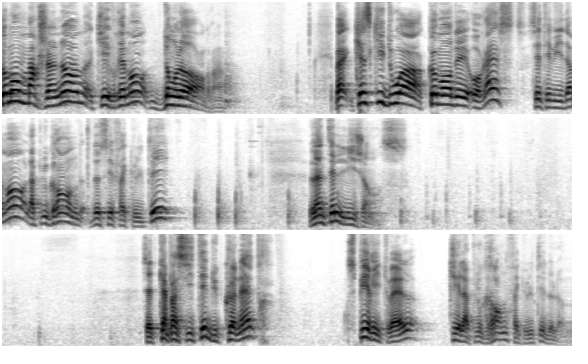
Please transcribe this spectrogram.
Comment marche un homme qui est vraiment dans l'ordre? Ben, Qu'est-ce qu'il doit commander au reste? C'est évidemment la plus grande de ses facultés, l'intelligence. Cette capacité du connaître spirituel qui est la plus grande faculté de l'homme.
